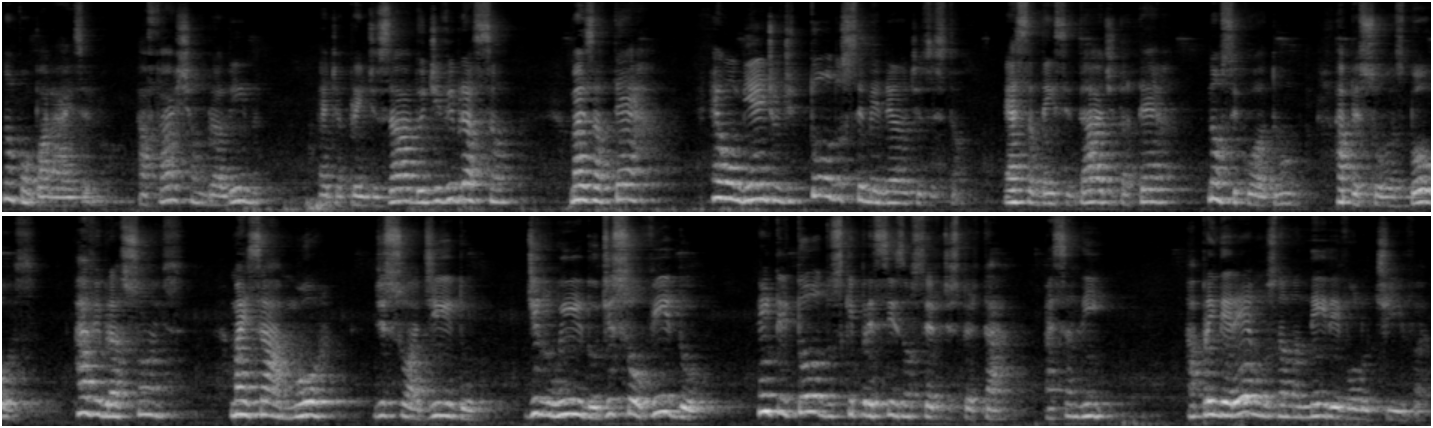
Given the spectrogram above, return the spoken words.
Não comparais, irmão. A faixa umbralina é de aprendizado e de vibração, mas a terra é um ambiente onde todos semelhantes estão. Essa densidade da Terra não se coaduna. Há pessoas boas, há vibrações, mas há amor dissuadido, diluído, dissolvido entre todos que precisam ser despertados. Mas ali aprenderemos na maneira evolutiva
